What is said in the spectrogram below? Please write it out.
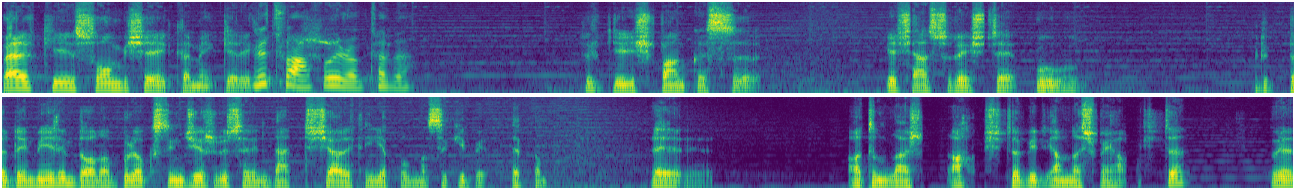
Belki son bir şey eklemek gerekiyor. Lütfen buyurun tabii. Türkiye İş Bankası geçen süreçte bu kripto demeyelim de ona blok zincir üzerinden ticaretin yapılması gibi takım e, adımlar atmıştı, bir anlaşma yapmıştı. Ve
